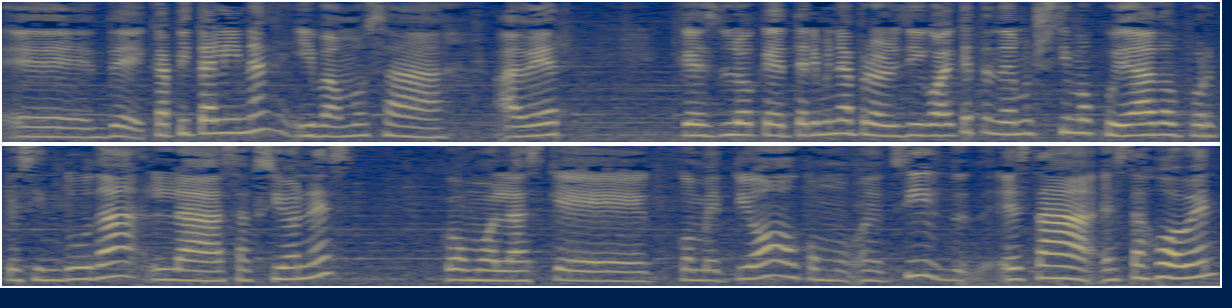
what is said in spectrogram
eh, de Capitalina y vamos a, a ver qué es lo que determina, pero les digo, hay que tener muchísimo cuidado porque sin duda las acciones como las que cometió, o como, eh, sí, esta, esta joven,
